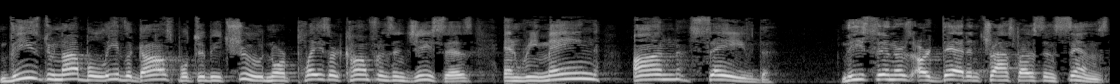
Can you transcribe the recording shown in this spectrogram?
These do not believe the gospel to be true, nor place their confidence in Jesus, and remain unsaved. These sinners are dead in trespasses and sins,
